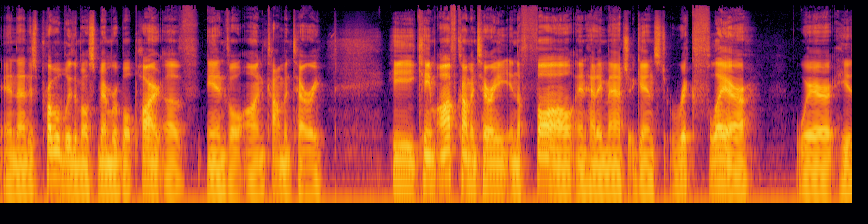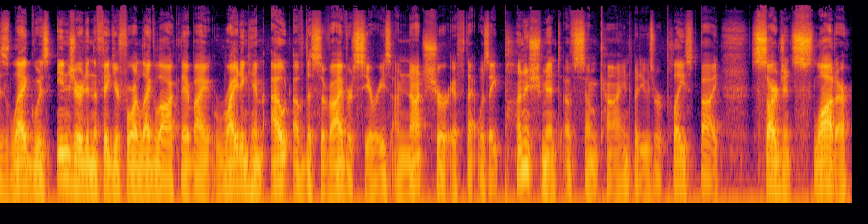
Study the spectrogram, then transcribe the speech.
And that is probably the most memorable part of Anvil on commentary. He came off commentary in the fall and had a match against Ric Flair, where his leg was injured in the figure four leg lock, thereby writing him out of the Survivor Series. I'm not sure if that was a punishment of some kind, but he was replaced by Sergeant Slaughter.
